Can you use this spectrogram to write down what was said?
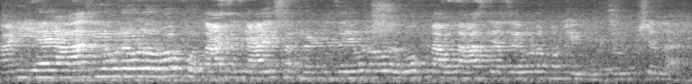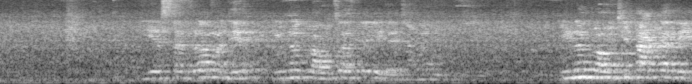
आणि आज एवढं एवढं रोप होता आणि आई संघटनेचा एवढं एवढं रोप लावला आज त्याचा एवढं मग मोठं वृक्ष झाला हे सगळं म्हणजे विनोद भाऊचं ते त्याच्यामध्ये. विनोद भाऊची ताकद आहे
